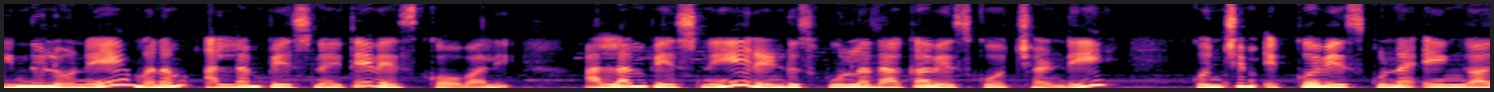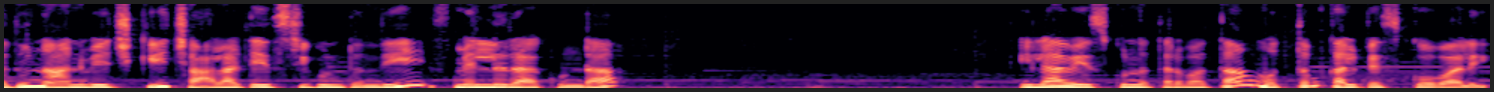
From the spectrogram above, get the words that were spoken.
ఇందులోనే మనం అల్లం పేస్ట్ని అయితే వేసుకోవాలి. అల్లం పేస్ట్ని రెండు స్పూన్ల దాకా వేసుకోవచ్చండి. కొంచెం ఎక్కువ వేసుకున్న ఏం కాదు నాన్ వెజ్కి చాలా టేస్టీగా ఉంటుంది స్మెల్ రాకుండా. ఇలా వేసుకున్న తర్వాత మొత్తం కలిపేసుకోవాలి.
